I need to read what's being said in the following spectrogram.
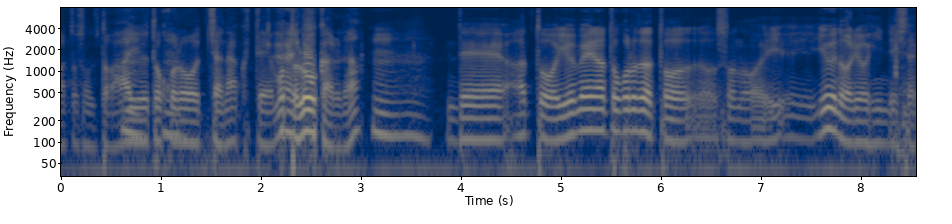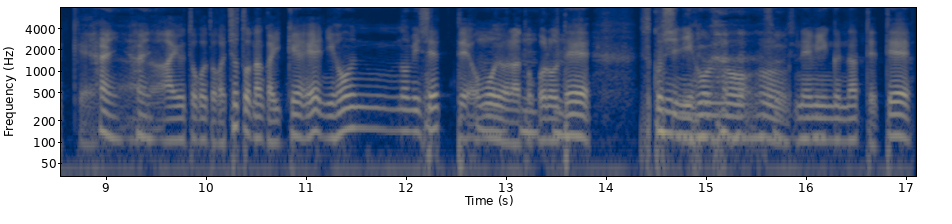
ワットソンズとか、ああいうところじゃなくて、もっとローカルな、で、あと、有名なところだと、その、U の良品でしたっけ、はいはい、ああいうところとか、ちょっとなんか一見、え、日本の店って思うようなところで、少し日本の、ネーミングになってて、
